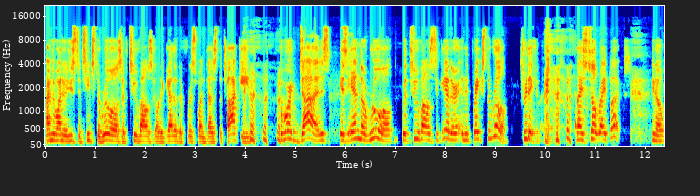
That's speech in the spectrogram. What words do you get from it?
I'm the one who used to teach the rules. If two vowels go together, the first one does the talking. the word does is in the rule with two vowels together and it breaks the rule. It's ridiculous. but I still write books. You know,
